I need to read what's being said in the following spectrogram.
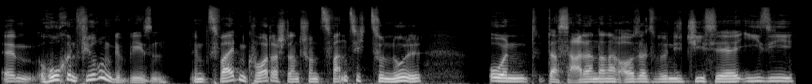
ähm, hoch in Führung gewesen. Im zweiten Quarter stand schon 20 zu 0 und das sah dann danach aus, als würden die Chiefs sehr easy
